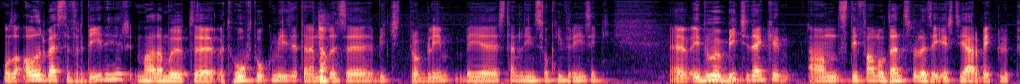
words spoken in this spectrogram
onze allerbeste verdediger, maar dan moet het, uh, het hoofd ook meezitten en ja. dat is uh, een beetje het probleem bij Stanley en Sokki, vrees ik. ik doe een beetje denken aan Stefano Denswil in zijn eerste jaar bij club.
